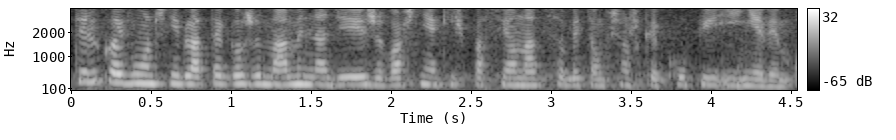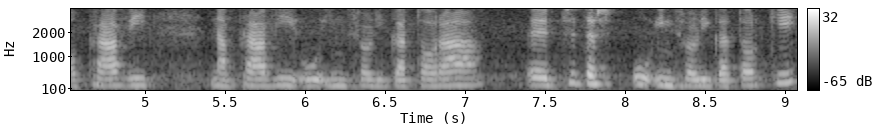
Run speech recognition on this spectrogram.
Tylko i wyłącznie dlatego, że mamy nadzieję, że właśnie jakiś pasjonat sobie tą książkę kupi i nie wiem, oprawi, naprawi u introligatora, y, czy też u introligatorki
